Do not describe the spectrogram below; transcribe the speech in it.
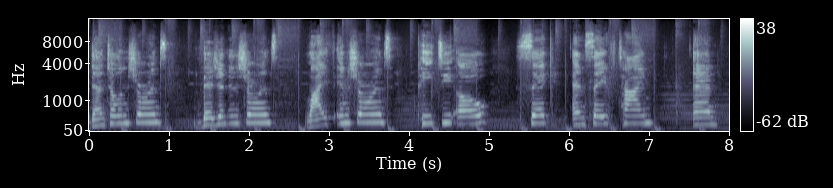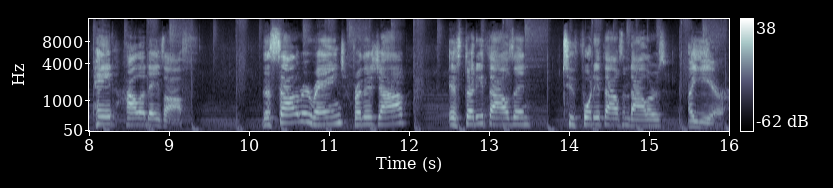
dental insurance, vision insurance, life insurance, PTO, sick and safe time, and paid holidays off. The salary range for this job is 30,000 to $40,000 a year.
